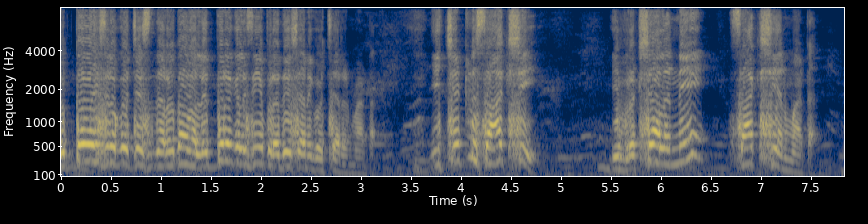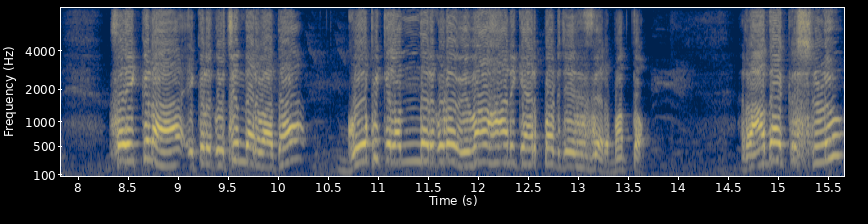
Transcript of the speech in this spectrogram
యుక్త వయసులోకి వచ్చేసిన తర్వాత వాళ్ళిద్దరూ కలిసి ఈ ప్రదేశానికి వచ్చారనమాట ఈ చెట్లు సాక్షి ఈ వృక్షాలన్నీ సాక్షి అనమాట సో ఇక్కడ ఇక్కడికి వచ్చిన తర్వాత గోపికలందరూ కూడా వివాహానికి ఏర్పాటు చేసేసారు మొత్తం. రాధాకృష్ణుడు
